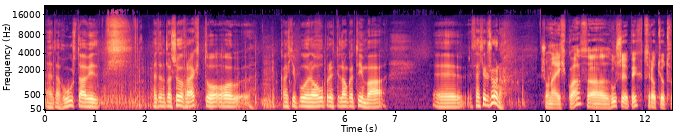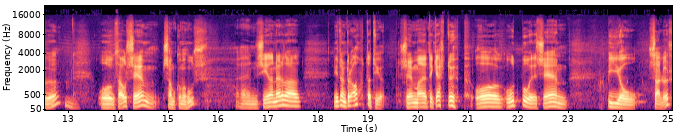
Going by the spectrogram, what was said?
Þetta hústafið, þetta er náttúrulega sögufrækt og, og kannski búið að óbreytti langa tíma Eh, þekkir þú söguna? Svona eitthvað að húsið er byggt 32 mm. og þá sem samkóma hús en síðan er það 1980 sem að þetta er gert upp og útbúið sem bíósalur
